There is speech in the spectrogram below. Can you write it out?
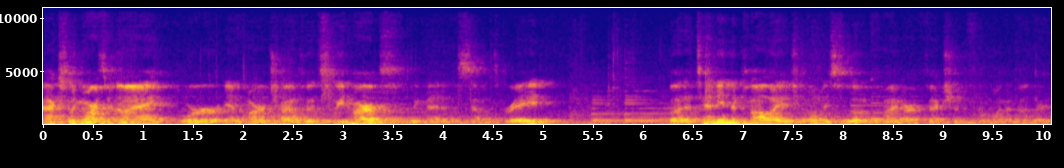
Actually, Martha and I were and are childhood sweethearts. We met in the seventh grade. But attending the college only solidified our affection for one another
